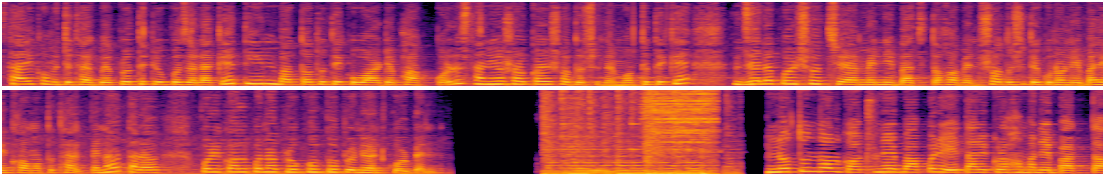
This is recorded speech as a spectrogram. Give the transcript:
স্থায়ী কমিটি থাকবে। প্রতিটি উপজেলাকে তিন বা ততোধিক ওয়ার্ডে ভাগ করে স্থানীয় সরকারের সদস্যদের মধ্য থেকে জেলা পরিষদ চেয়ারম্যান নির্বাচিত হবেন। সদস্যদের কোনো নির্বাহী ক্ষমতা থাকবে না। তারা পরিকল্পনা, প্রকল্প প্রণয়ন করবেন। নতুন দল গঠনের ব্যাপারে তারেক রহমানের বার্তা।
